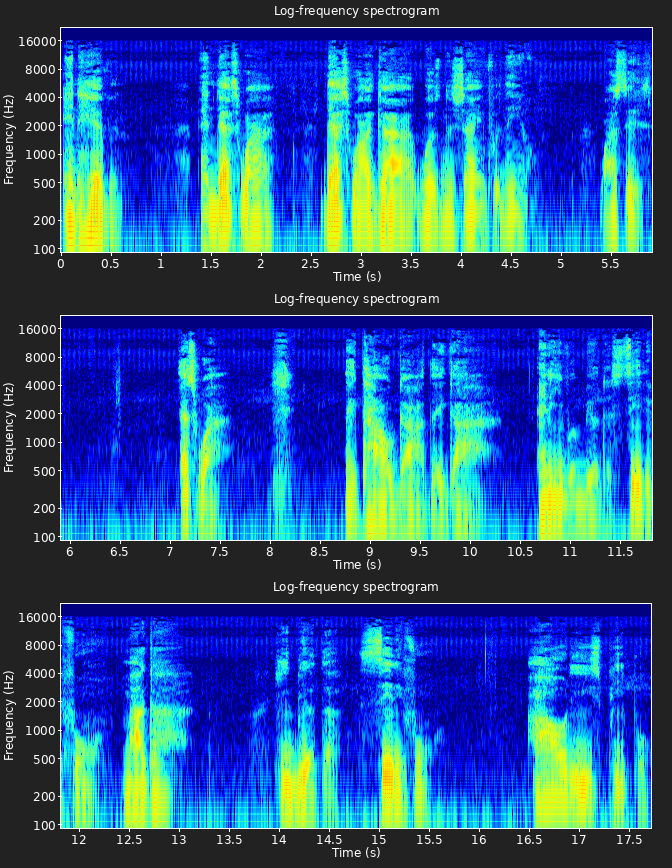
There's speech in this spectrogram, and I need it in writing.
in heaven. And that's why that's why God wasn't ashamed for them. Watch this. That's why they called God their God. And he even built a city for them. My God. He built a city for them. All these people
